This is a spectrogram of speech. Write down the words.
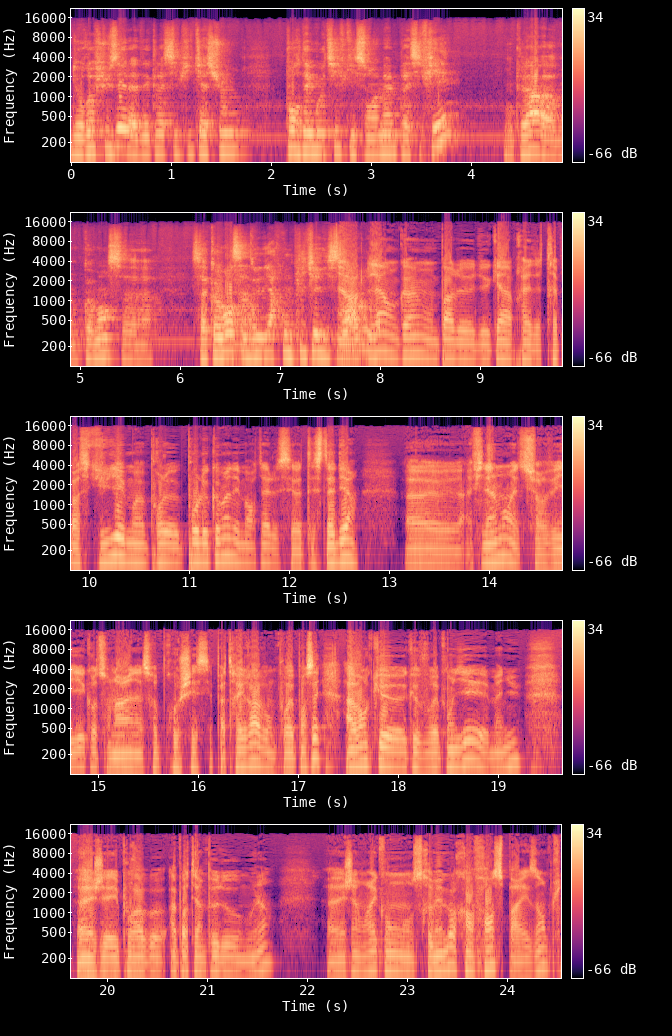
de refuser la déclassification pour des motifs qui sont eux-mêmes classifiés. Donc là, on commence ça commence à devenir compliqué l'histoire. Là, on, quand même, on parle de, cas après très particuliers. Moi, pour le, pour le commun des mortels, c'est-à-dire euh, finalement, être surveillé quand on n'a rien à se reprocher, c'est pas très grave. On pourrait penser. Avant que, que vous répondiez, Manu, euh, pour apporter un peu d'eau au moulin, euh, j'aimerais qu'on se remémore qu'en France, par exemple,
